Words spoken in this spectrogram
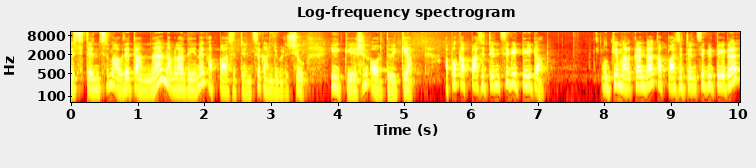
ഡിസ്റ്റൻസും അവർ തന്ന് നമ്മൾ അതിൽ നിന്ന് കപ്പാസിറ്റൻസ് കണ്ടുപിടിച്ചു. ഈ ഇക്വേഷൻ ഓർത്ത് വയ്ക്കാം അപ്പോൾ കപ്പാസിറ്റൻസ് കിട്ടിയിട്ടാ? ഓക്കെ മറക്കണ്ട. കപ്പാസിറ്റൻസ് കിട്ടിയത്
